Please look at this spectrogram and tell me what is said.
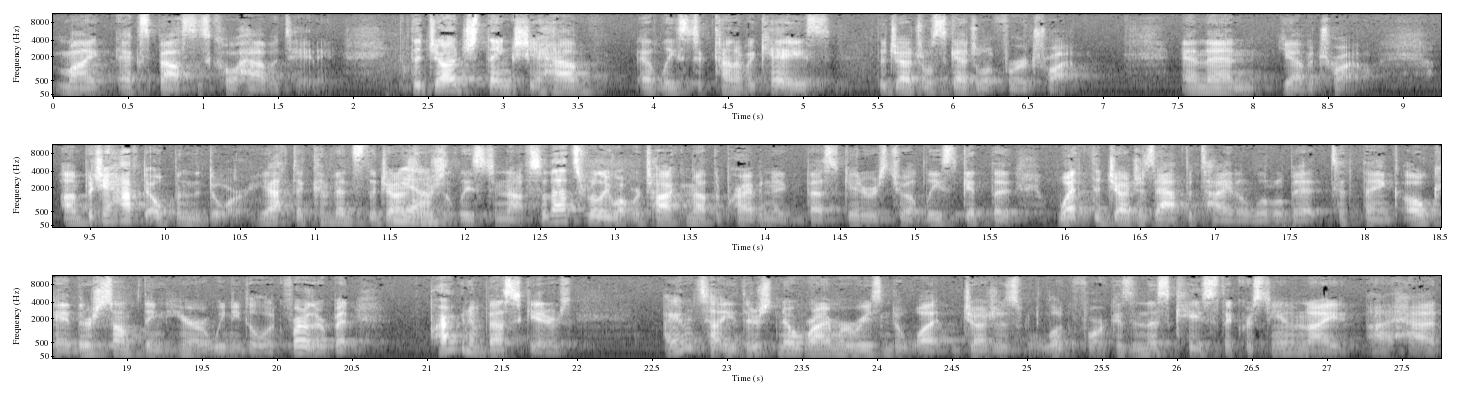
my ex spouse is cohabitating. If the judge thinks you have at least a, kind of a case, the judge will schedule it for a trial, and then you have a trial. Um, but you have to open the door. You have to convince the judge yeah. there's at least enough. So that's really what we're talking about. The private investigator is to at least get the whet the judge's appetite a little bit to think, okay, there's something here. We need to look further. But private investigators I got to tell you, there's no rhyme or reason to what judges will look for. Because in this case that Christina and I uh, had,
